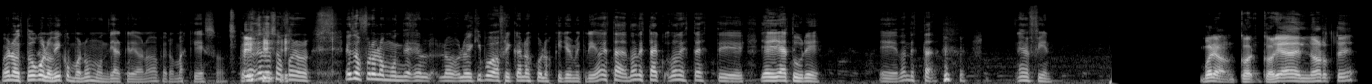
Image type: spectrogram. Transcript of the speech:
Bueno, Togo lo vi como en un mundial, creo, ¿no? Pero más que eso. Pero esos fueron, esos fueron los, los, equipos africanos con los que yo me crié. ¿Dónde está, dónde está, dónde está este Yaya Touré? Eh, ¿Dónde está? En fin. Bueno, Corea del Norte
